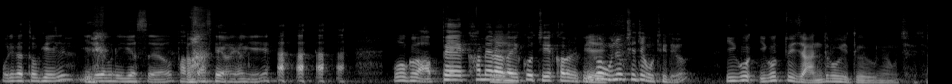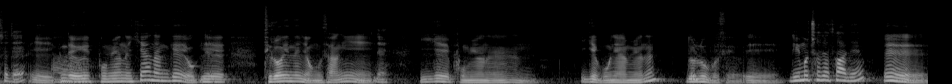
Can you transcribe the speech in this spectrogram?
우리가 독일 2대 0으로 이겼어요. 밥 사세요, 형이. 어, 그 앞에 카메라가 예. 있고 뒤에 카메라 있고. 예. 이건 운영 체제가 어떻게 돼요? 이거 이것도 이제 안드로이드 운영 체제. 체제? 예. 근데 아. 여기 보면은 희한한 게 여기에 들어 있는 영상이 네. 이게 보면은 이게 뭐냐면은 눌러 보세요. 예. 니모 찾아서 아니에요? 예.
